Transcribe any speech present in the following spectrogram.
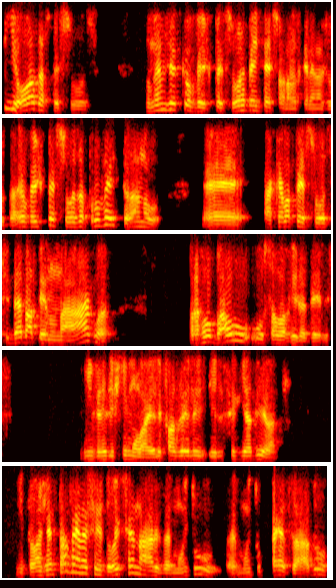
pior das pessoas. Do mesmo jeito que eu vejo pessoas bem intencionadas querendo ajudar, eu vejo pessoas aproveitando é, aquela pessoa se debatendo na água para roubar o, o salva-vida deles, em vez de estimular ele, fazer ele, ele seguir adiante. Então a gente está vendo esses dois cenários, é muito, é muito pesado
